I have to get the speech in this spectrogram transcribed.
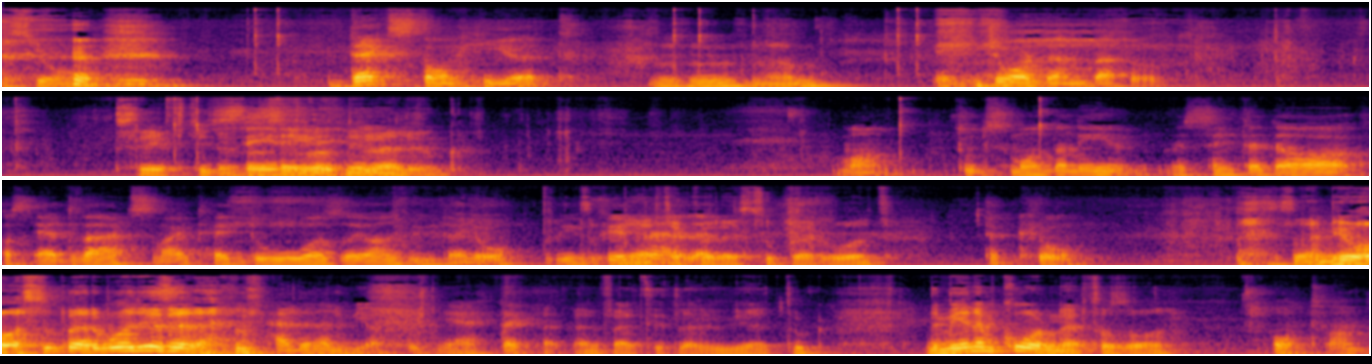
Ez jó. Dexton Hilt uh-huh, nem. és Jordan Battle. Safety, ez Safety. velünk. Van. Tudsz mondani, szerinted a, az Edwards Whitehead duo az olyan hű, de jó? Winfield Nyertek vele egy mellett? szuper volt. Tök jó. Ez nem jó a Super Bowl győzelem? Hát de nem miattuk nyertek. Hát nem feltétlenül miattuk. De miért nem cornert hozol? Ott van.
